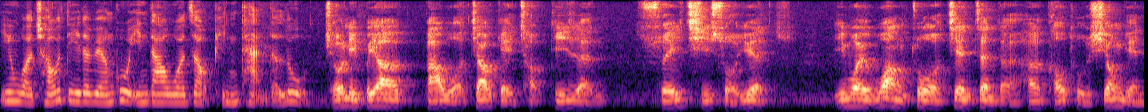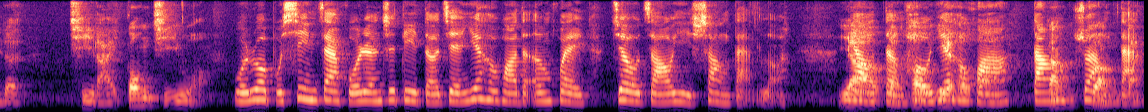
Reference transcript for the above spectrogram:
因我仇敌的缘故，引导我走平坦的路。求你不要把我交给仇敌人，随其所愿，因为妄作见证的和口吐凶言的起来攻击我。我若不幸在活人之地得见耶和华的恩惠，就早已上胆了。要等候耶和华，当壮胆，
